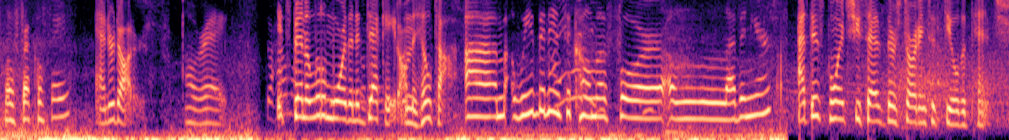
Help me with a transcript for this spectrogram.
little freckle face, and her daughters. All right. It's been a little more than a decade on the hilltop. Um, we've been in Tacoma for 11 years. At this point, she says they're starting to feel the pinch.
